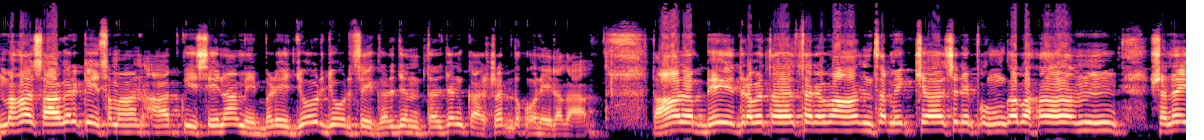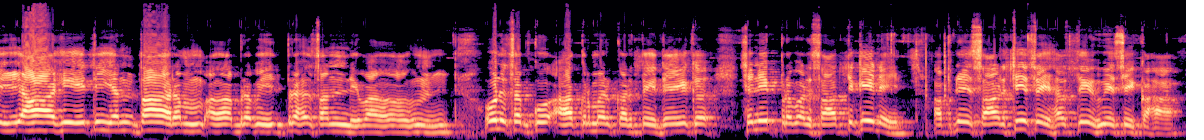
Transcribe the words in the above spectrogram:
महासागर के समान आपकी सेना में बड़े ज़ोर ज़ोर से गर्जन तर्जन का शब्द होने लगा। तानभ्ये द्रवत सर्वान् समीक्ष निपुंगव शनैयाहीति यंतारम अब्रवीत उन सबको आक्रमण करते देख शनि प्रवर सात्विकी ने अपने सारथी से हँसते हुए से कहा,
